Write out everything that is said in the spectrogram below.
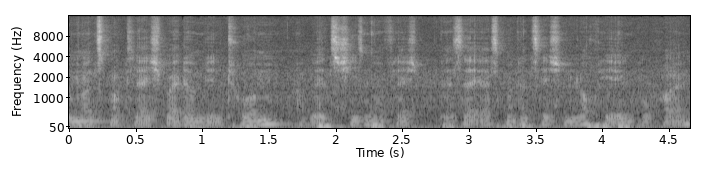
kümmern uns mal gleich weiter um den Turm. Aber jetzt schießen wir vielleicht besser erstmal tatsächlich ein Loch hier irgendwo rein.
